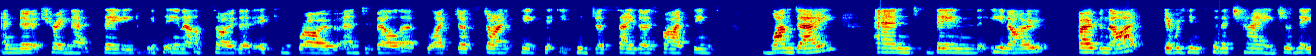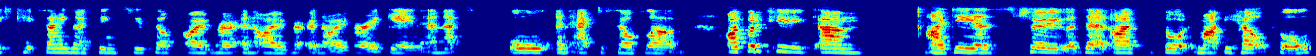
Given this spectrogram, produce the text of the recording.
and nurturing that seed within us so that it can grow and develop. Like, just don't think that you can just say those five things one day and then, you know, overnight everything's going to change. You'll need to keep saying those things to yourself over and over and over again. And that's all an act of self love. I've got a few um, ideas too that I thought might be helpful.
